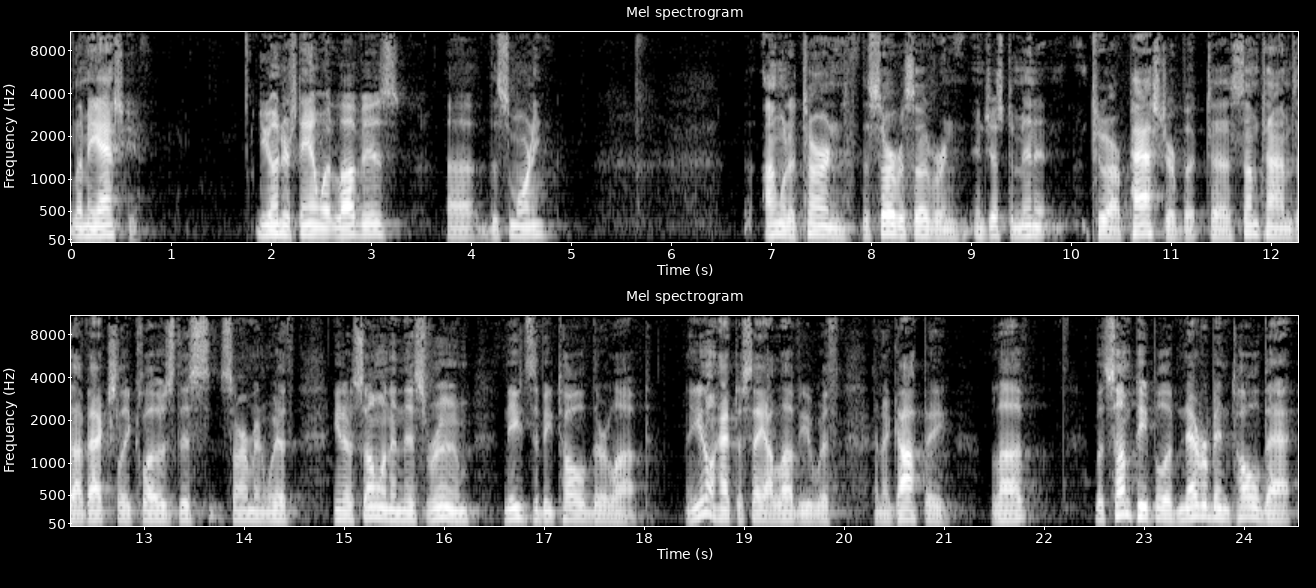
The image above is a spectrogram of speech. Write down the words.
Let me ask you do you understand what love is uh, this morning? I'm going to turn the service over in, in just a minute to our pastor, but uh, sometimes I've actually closed this sermon with, you know, someone in this room needs to be told they're loved. And you don't have to say, I love you with an agape love, but some people have never been told that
